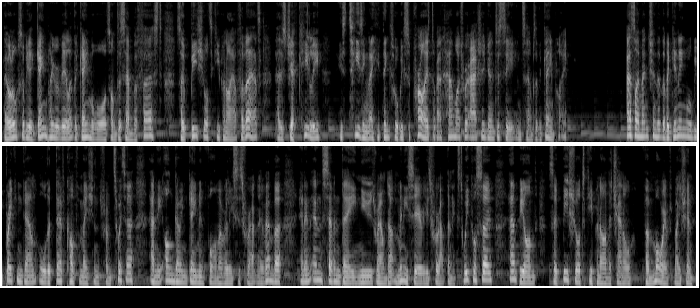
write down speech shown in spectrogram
There will also be a gameplay reveal at the Game Awards on December 1st, so be sure to keep an eye out for that, as Geoff Keighley is teasing that he thinks we'll be surprised about how much we're actually going to see in terms of the gameplay. As I mentioned at the beginning, we'll be breaking down all the dev confirmations from Twitter and the ongoing Game Informer releases throughout November in an N7 day news roundup mini series throughout the next week or so and beyond, so be sure to keep an eye on the channel for more information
